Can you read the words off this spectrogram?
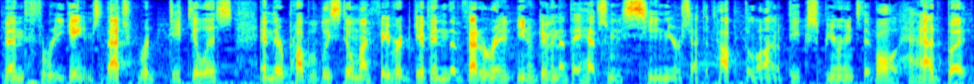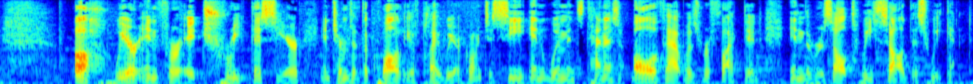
than three games. That's ridiculous, and they're probably still my favorite given the veteran. You know, given that they have so many seniors at the top of the lineup, the experience they've all had, but. Oh, we are in for a treat this year in terms of the quality of play we are going to see in women's tennis. All of that was reflected in the results we saw this weekend.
